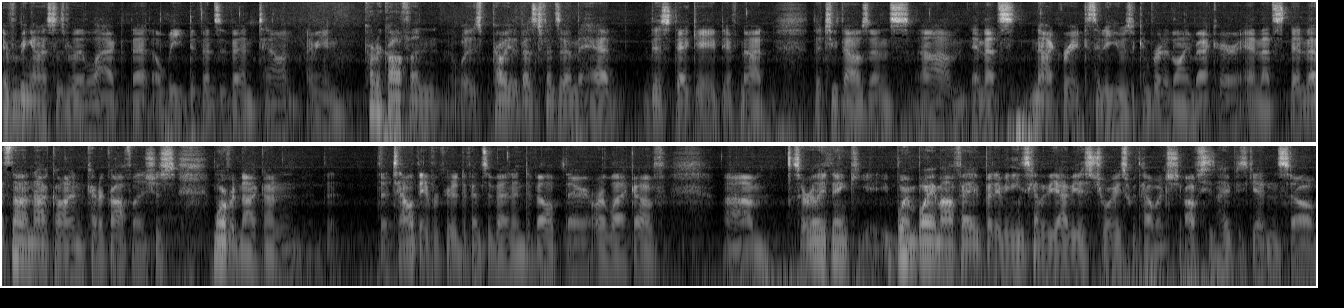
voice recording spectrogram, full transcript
if we're being honest, has really lacked that elite defensive end talent. I mean, Carter Coughlin was probably the best defensive end they had this decade, if not the 2000s, um, and that's not great considering he was a converted linebacker, and that's and that's not a knock on Carter Coughlin. It's just more of a knock on the, the talent they've recruited defensive end and developed there or lack of. Um, so I really think Boye Boye Mafe, but I mean he's kind of the obvious choice with how much offseason hype he's getting. So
